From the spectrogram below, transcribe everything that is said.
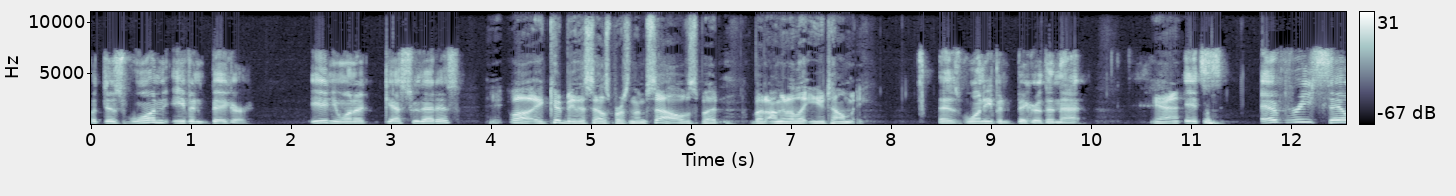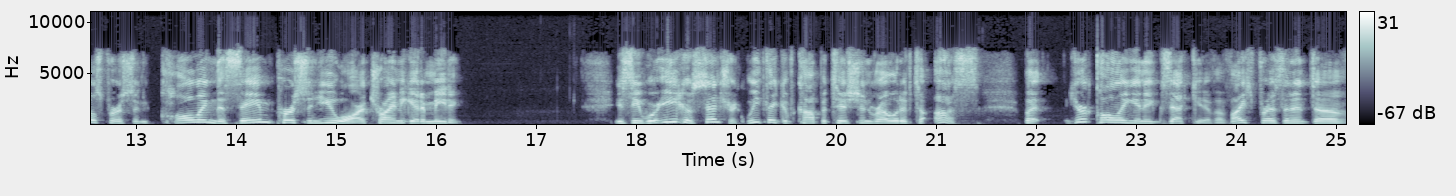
but there's one even bigger. Ian, you want to guess who that is? Well, it could be the salesperson themselves, but but I'm going to let you tell me. There's one even bigger than that. Yeah. It's every salesperson calling the same person you are trying to get a meeting. You see, we're egocentric. We think of competition relative to us. But you're calling an executive, a vice president of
